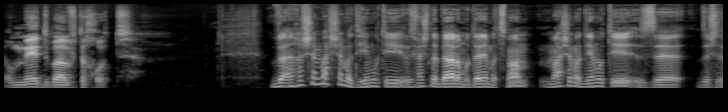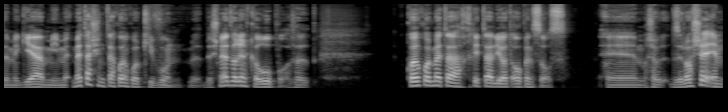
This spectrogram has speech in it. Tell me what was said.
עומד בהבטחות. ואני חושב שמה שמדהים אותי, לפני שנדבר על המודלים עצמם, מה שמדהים אותי זה, זה שזה מגיע, מטה שינתה קודם כל כיוון, בשני דברים קרו פה, זאת קודם כל מטה החליטה להיות open source. עכשיו, זה לא שהם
